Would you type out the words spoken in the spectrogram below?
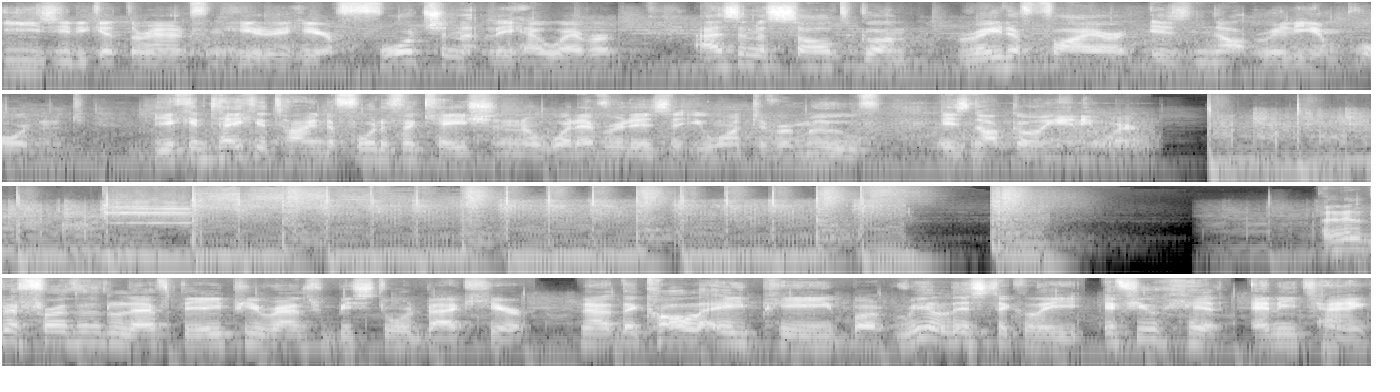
easy to get the round from here to here. Fortunately, however, as an assault gun, rate of fire is not really important. You can take your time, the fortification or whatever it is that you want to remove is not going anywhere. A little bit further to the left, the AP rounds would be stored back here. Now, they call AP, but realistically, if you hit any tank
